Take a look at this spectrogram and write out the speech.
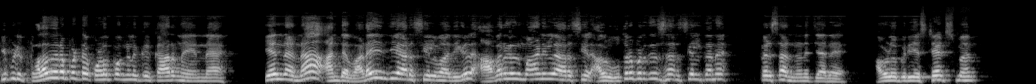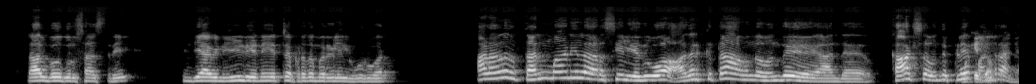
இப்படி பலதரப்பட்ட குழப்பங்களுக்கு காரணம் என்ன? என்னன்னா அந்த வட இந்திய அரசியல்வாதிகள் அவர்கள் மாநில அரசியல் அவர் உத்தரப்பிரதேச அரசியல் தானே பெருசா நினைச்சாரு. அவ்வளவு பெரிய ஸ்டேட்ஸ்மேன் லால் பகதூர் சாஸ்திரி இந்தியாவின் ஈடு இணையற்ற பிரதமர்களில் ஒருவர். ஆனாலும் தன் மாநில அரசியல் எதுவோ அதற்கு தான் அவங்க வந்து அந்த கார்ட்ஸை வந்து ப்ளே. பண்றாங்க.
